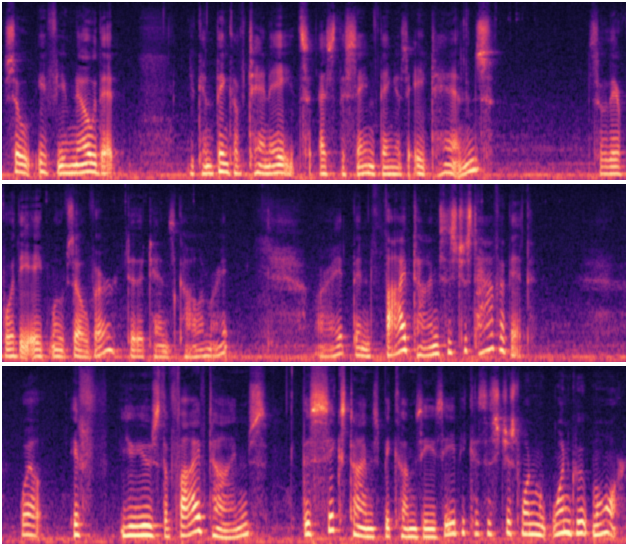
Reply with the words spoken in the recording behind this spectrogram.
So if you know that you can think of 10 eights as the same thing as 8 tens. So therefore the 8 moves over to the tens column, right? All right, then 5 times is just half of it. Well, if you use the 5 times, The six times becomes easy because it's just one, one group more.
